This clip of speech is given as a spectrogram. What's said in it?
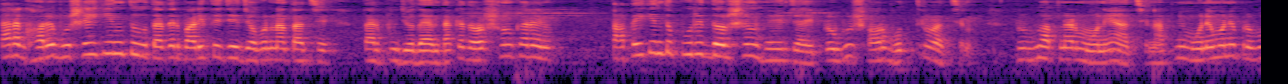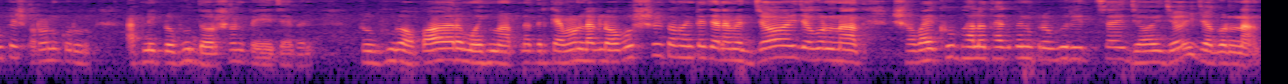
তারা ঘরে বসেই কিন্তু তাদের বাড়িতে যে জগন্নাথ আছে, তার পুজো দেন, তাকে দর্শন করেন। তাতেই কিন্তু পুরীর দর্শন হয়ে যায়। প্রভু সর্বত্র আছেন। প্রভু আপনার মনে আছেন। আপনি মনে মনে প্রভুকে স্মরণ করুন। আপনি প্রভুর দর্শন পেয়ে যাবেন। প্রভুর অপার মহিমা। আপনাদের কেমন লাগল অবশ্যই কমেন্টে জানাবেন জয় জগন্নাথ। সবাই খুব ভালো থাকবেন প্রভুর ইচ্ছায়। জয় জয় জগন্নাথ।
